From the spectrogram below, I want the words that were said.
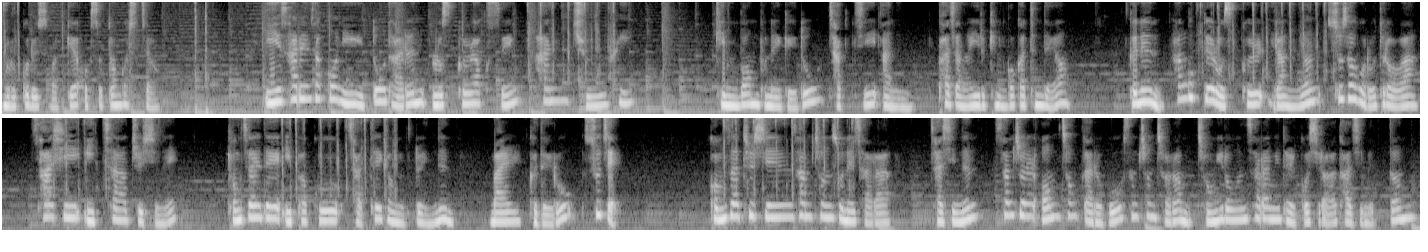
무릎 꿇을 수밖에 없었던 것이죠. 이 살인 사건이 또 다른 로스쿨 학생 한준휘 김범 분에게도 작지 않은 파장을 일으키는 것 같은데요. 그는 한국대 로스쿨 1학년 수석으로 들어와 사시 2차 출신의 경찰대 입학 후 자퇴 경력도 있는 말 그대로 수재. 검사 출신 삼촌 손에 자라 자신은 삼촌을 엄청 따르고 삼촌처럼 정의로운 사람이 될 것이라 다짐했던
